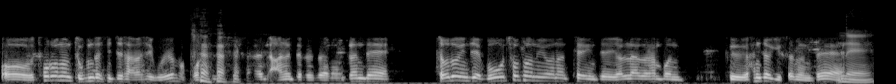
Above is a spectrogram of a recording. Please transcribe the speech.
어, 토론은 두 분 다 진짜 잘하시고요. 아는 대로는. 그런데 저도 이제 모 초선 의원한테 이제 연락을 한번 그 한 적이 있었는데 네.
